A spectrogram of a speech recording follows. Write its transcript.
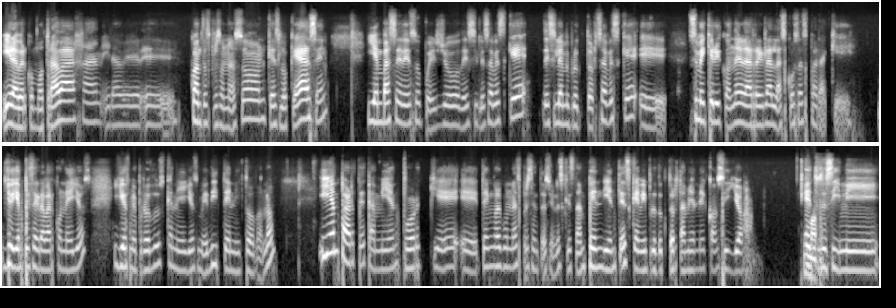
ir a ver cómo trabajan, ir a ver eh, cuántas personas son, qué es lo que hacen, y en base de eso, pues yo decirle, ¿sabes qué? Decirle a mi productor, ¿sabes qué? si me quiero ir con él, arregla las cosas para que yo ya empecé a grabar con ellos y ellos me produzcan y ellos me editen y todo, ¿no? Y en parte también porque eh, tengo algunas presentaciones que están pendientes que mi productor también me consiguió. Entonces, sí, mi,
